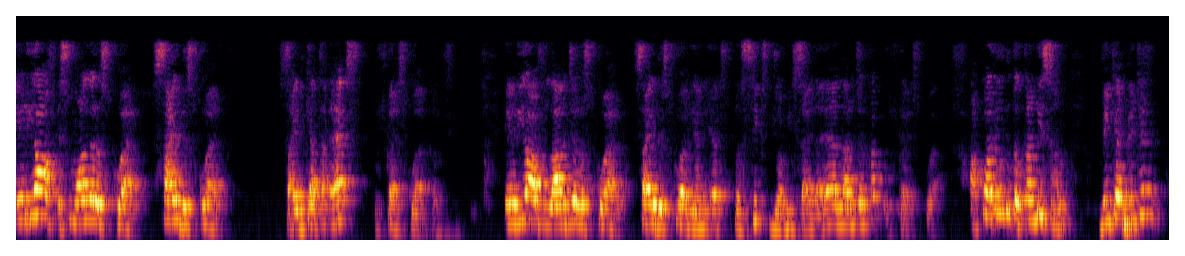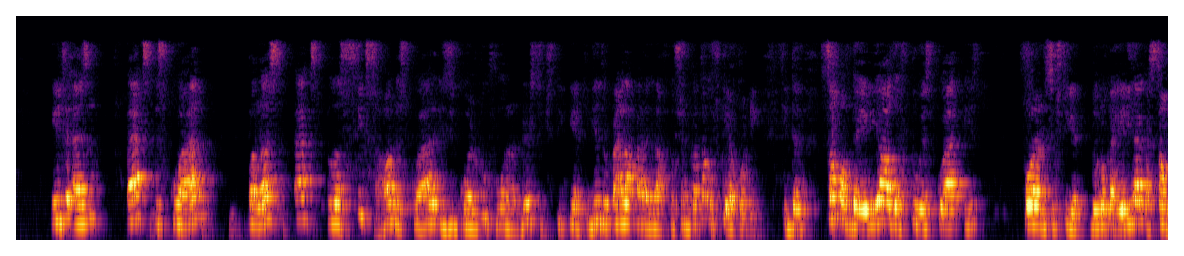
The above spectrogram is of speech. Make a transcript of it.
area of smaller square side square side क्या था? एक्स उसका स्क्वायर कर area of larger square side square यानी एक्स प्लस सिक्स जो अभी साइड आया लार्जर का, उसका square according to the condition we can return it as x square plus x plus six whole square is equal to four hundred sixty eight ये जो पहला पैराग्राफ क्वेश्चन का था, उसके according sum of the areas of two square is 468 दोनों का एरिया का सम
